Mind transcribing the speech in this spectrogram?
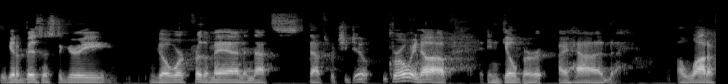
you get a business degree, you go work for the man, and that's that's what you do. Growing up in Gilbert, I had a lot of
